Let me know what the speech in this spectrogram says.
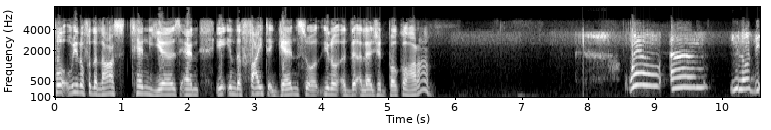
for you know for the last ten years and in the fight against or you know the alleged Boko Haram? Well, um, you know the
